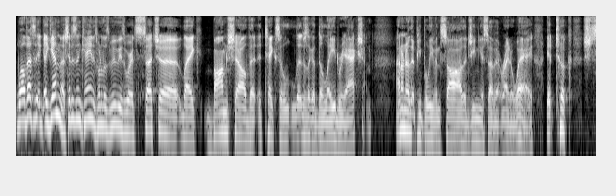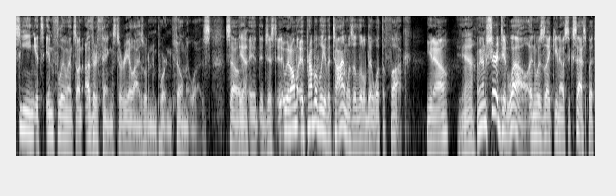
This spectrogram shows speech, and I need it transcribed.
Well, that's again, though. Citizen Kane is one of those movies where it's such a like bombshell that it takes a there's like a delayed reaction. I don't know that people even saw the genius of it right away. It took seeing its influence on other things to realize what an important film it was. So Yeah. it, it just it would almost it probably at the time was a little bit what the fuck, you know? Yeah. I mean, I'm sure it did well and it was like, you know, success, but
